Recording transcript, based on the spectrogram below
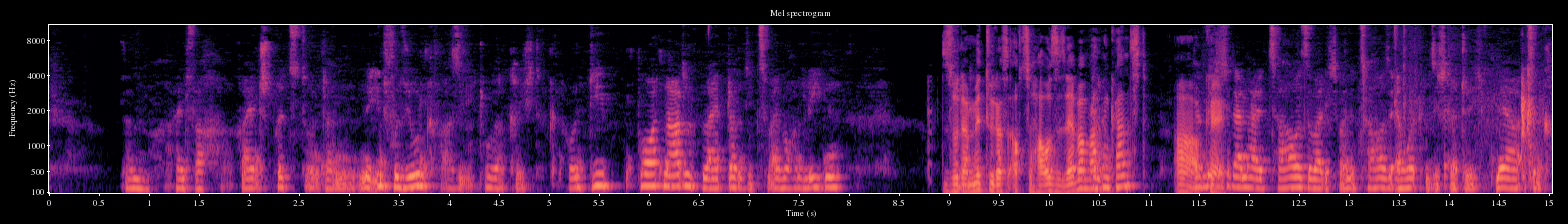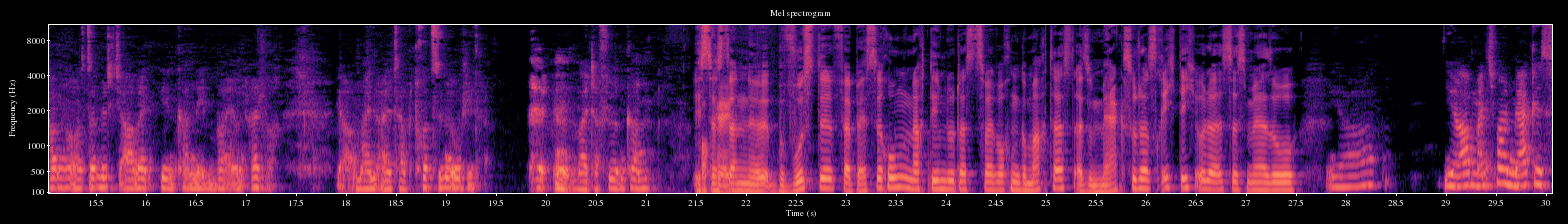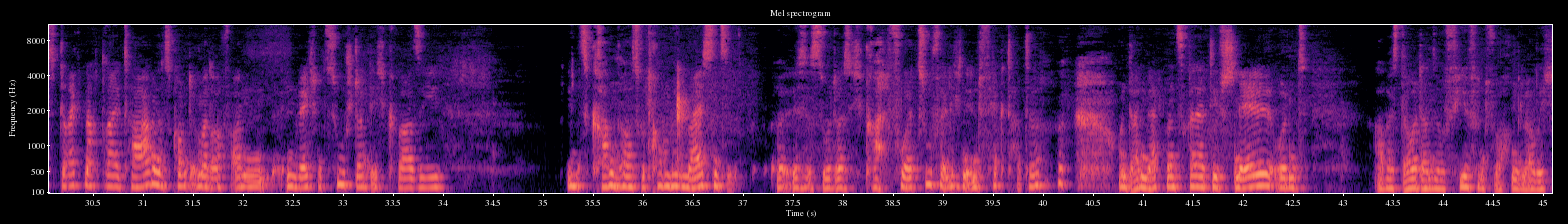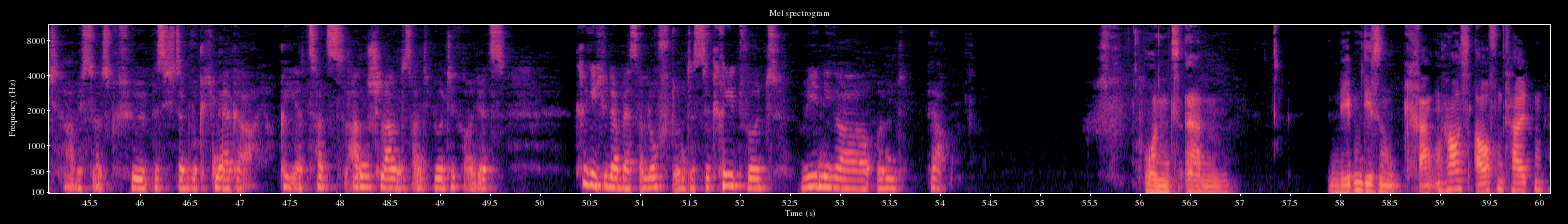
ähm, einfach reinspritzt und dann eine Infusion quasi drüber kriegt. Genau. Und die Portnadel bleibt dann die zwei Wochen liegen. So, damit du das auch zu Hause selber machen ja. kannst? Ah, okay. Damit ich dann halt zu Hause, weil ich meine, zu Hause erholt man sich natürlich mehr als im Krankenhaus, damit ich arbeiten gehen kann nebenbei und einfach ja, meinen Alltag trotzdem irgendwie weiterführen kann. Ist okay. das dann eine bewusste Verbesserung, nachdem du das zwei Wochen gemacht hast? Also merkst du das richtig oder ist das mehr so? Ja, ja, manchmal merke ich es direkt nach drei Tagen. Es kommt immer darauf an, in welchem Zustand ich quasi ins Krankenhaus gekommen bin. Meistens äh, ist es so, dass ich gerade vorher zufällig einen Infekt hatte und dann merkt man es relativ schnell und aber es dauert dann so vier, fünf Wochen, glaube ich, habe ich so das Gefühl, bis ich dann wirklich merke, ah okay, jetzt hat es angeschlagen, das Antibiotika, und jetzt kriege ich wieder besser Luft und das Sekret wird weniger und ja. Und ähm, neben diesen Krankenhausaufenthalten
